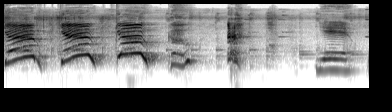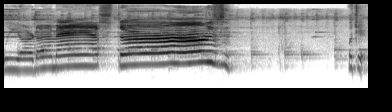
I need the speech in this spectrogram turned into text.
Go! Go! Go! Uh. Yeah, we are the masters. What's here?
